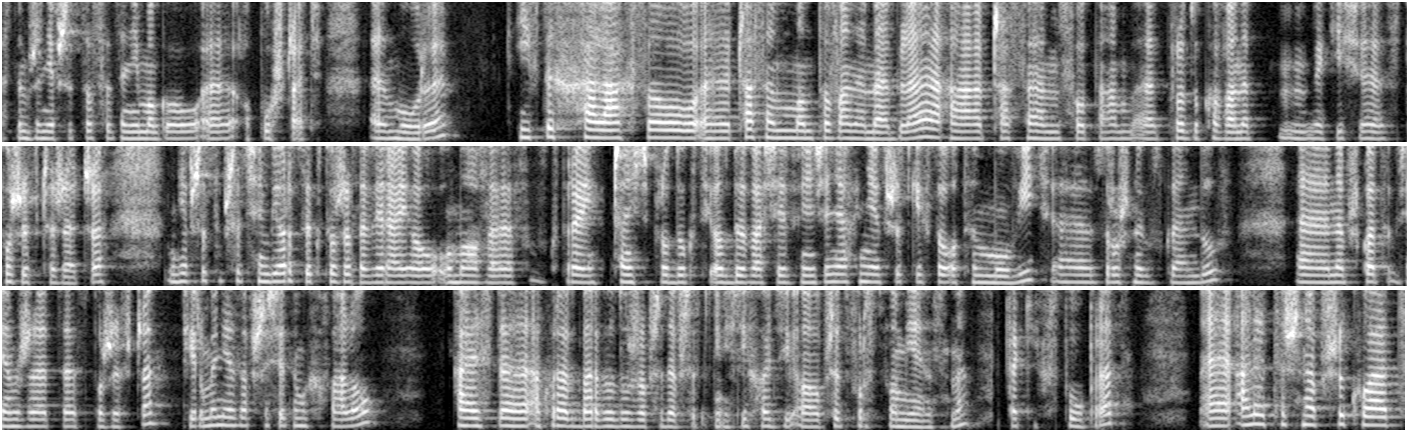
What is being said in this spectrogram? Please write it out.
z tym, że nie wszyscy osadzeni mogą e, opuszczać mury. I w tych halach są e, czasem montowane meble, a czasem są tam e, produkowane mm, jakieś e, spożywcze rzeczy. Nie wszyscy przedsiębiorcy, którzy zawierają umowę, w której część produkcji odbywa się w więzieniach, nie wszystkie chcą o tym mówić z różnych względów. Na przykład wiem, że te spożywcze firmy nie zawsze się tym chwalą. A jest akurat bardzo dużo przede wszystkim, jeśli chodzi o przetwórstwo mięsne, takich współprac, ale też na przykład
